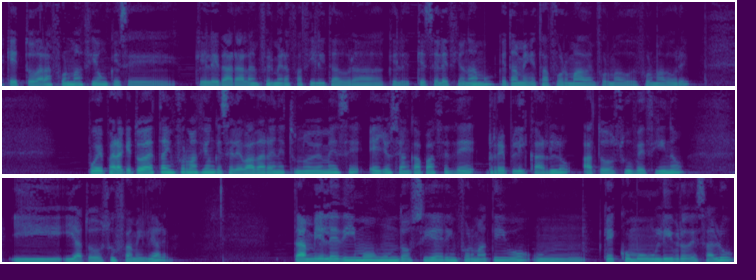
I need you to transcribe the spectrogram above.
que toda la formación que se que le dará la enfermera facilitadora que, que seleccionamos, que también está formada en formador de formadores, pues para que toda esta información que se le va a dar en estos nueve meses, ellos sean capaces de replicarlo a todos sus vecinos y, a todos sus familiares. También le dimos un dossier informativo, un, que es como un libro de salud.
